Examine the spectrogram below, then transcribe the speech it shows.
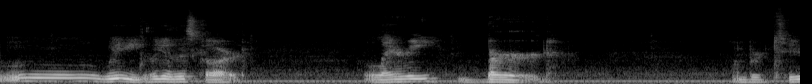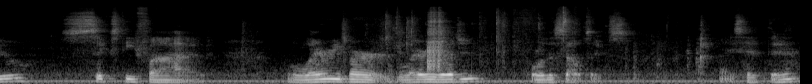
Ooh wee, look at this card. Larry Bird. Number two, 65. Larry Bird, Larry Legend for the Celtics. Nice hit there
